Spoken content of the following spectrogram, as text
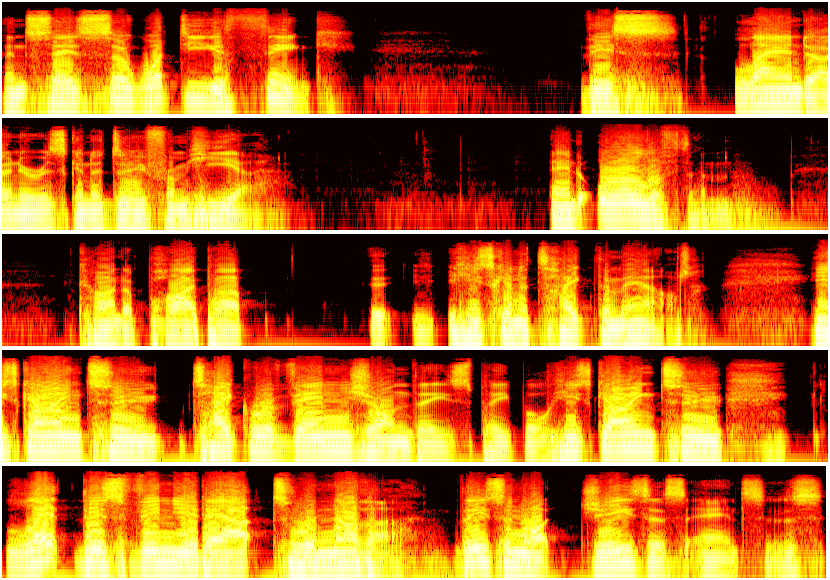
and says, So, what do you think this landowner is going to do from here? and all of them kind of pipe up. He's going to take them out. He's going to take revenge on these people. He's going to let this vineyard out to another. These are not Jesus' answers.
